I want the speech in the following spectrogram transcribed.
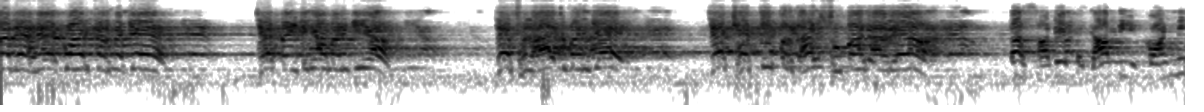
ਲੁਧਿਆਣੇ ਅਕਵਾਇਰ ਕਰਨ ਲੱਗੇ ਜੇ ਬਿਲਡਿੰਗਾਂ ਬਣ ਗਈਆਂ ایک صوبہ نہ رہا تا ساڈے پنجاب دی اکانومی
